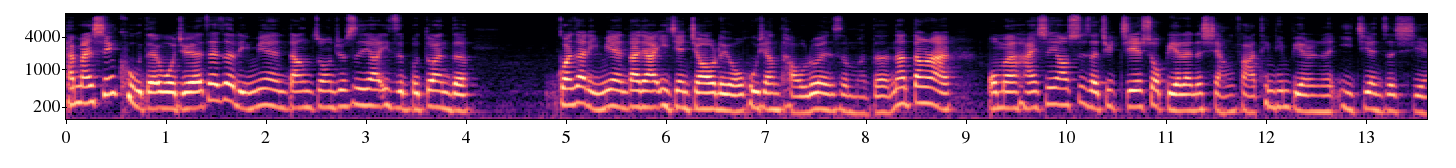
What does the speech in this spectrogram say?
还蛮辛苦的，我觉得在这里面当中就是要一直不断的。关在里面，大家意见交流、互相讨论什么的。那当然，我们还是要试着去接受别人的想法，听听别人的意见这些。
